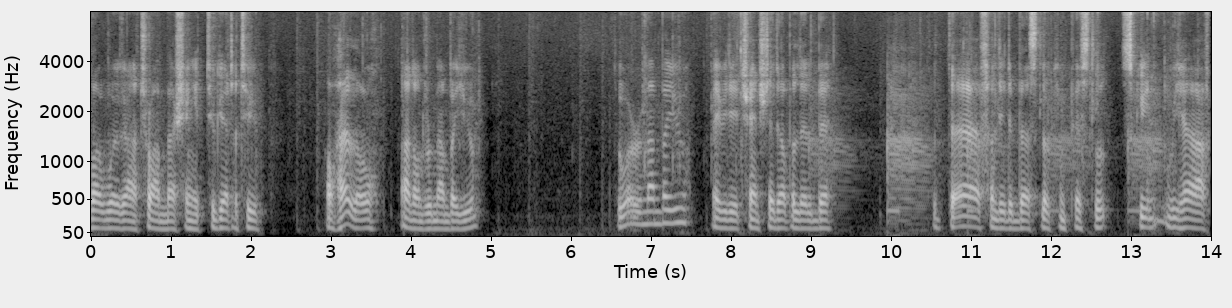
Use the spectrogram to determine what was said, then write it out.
but we're gonna try mashing it together too. Oh, hello. I don't remember you. Do I remember you? Maybe they changed it up a little bit. But definitely the best looking pistol skin we have.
